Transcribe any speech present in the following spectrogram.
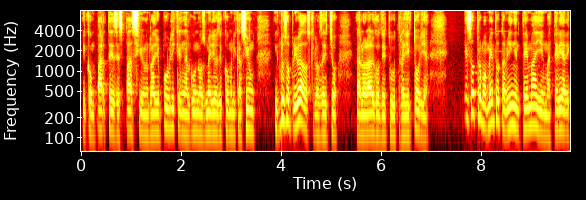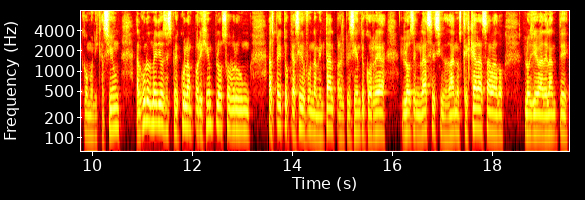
y compartes espacio en radio pública en algunos medios de comunicación, incluso privados que los has hecho a lo largo de tu trayectoria. Es otro momento también en tema y en materia de comunicación. Algunos medios especulan, por ejemplo, sobre un aspecto que ha sido fundamental para el presidente Correa, los enlaces ciudadanos que cada sábado los lleva adelante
